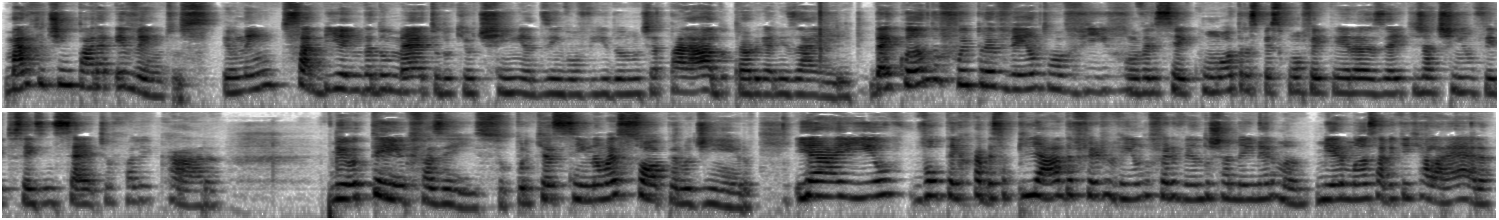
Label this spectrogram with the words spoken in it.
marketing para eventos. Eu nem sabia ainda do método que eu tinha desenvolvido, eu não tinha parado para organizar ele. Daí quando fui para evento ao vivo, conversei com outras pessoas confeiteiras aí que já tinham feito seis em sete, eu falei, cara, meu, eu tenho que fazer isso, porque assim, não é só pelo dinheiro. E aí eu voltei com a cabeça pilhada, fervendo, fervendo, chamei minha irmã. Minha irmã, sabe o que, que ela era?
